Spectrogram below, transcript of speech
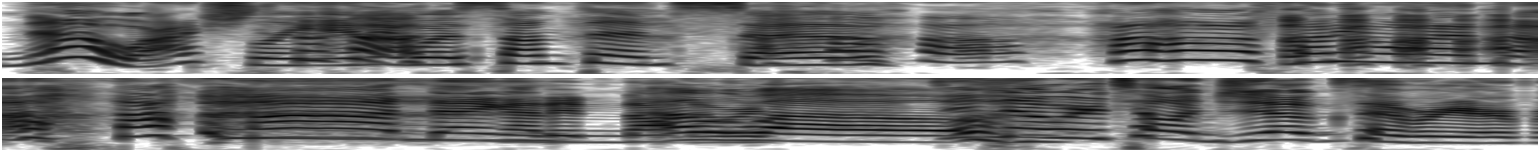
no, actually. And it was something so, funny one. Dang, I did not know. Oh, we were- Didn't know we were telling jokes over here.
